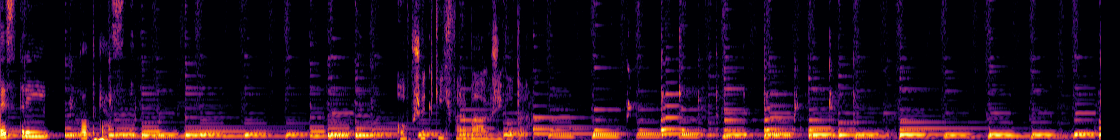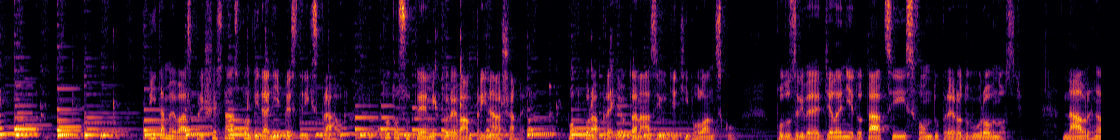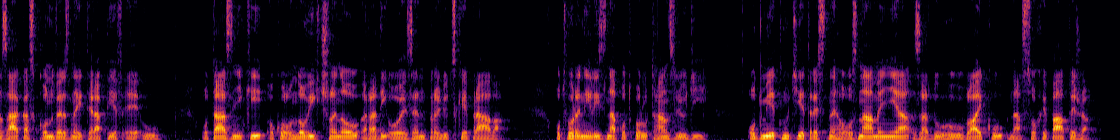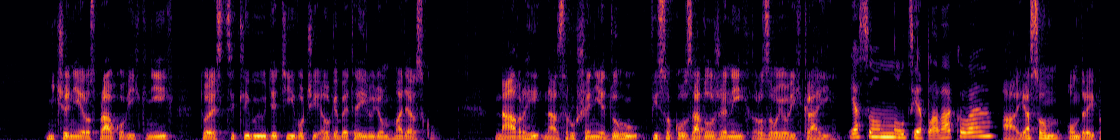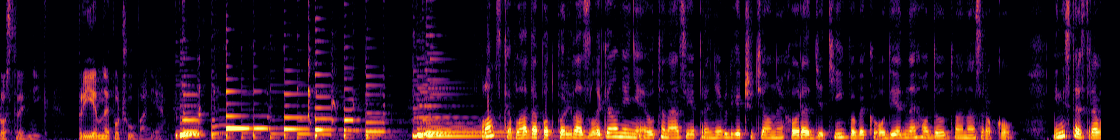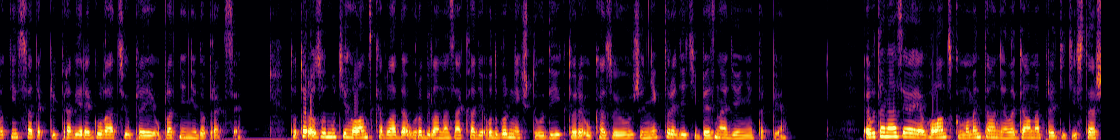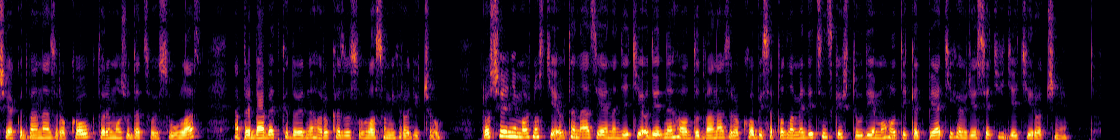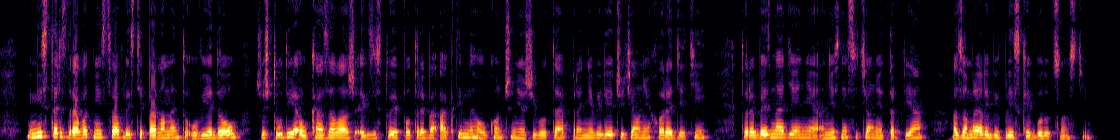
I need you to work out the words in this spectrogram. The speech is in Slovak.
Pestrý podcast. O všetkých farbách života. Vítame vás pri 16. vydaní Pestrých správ. Toto sú témy, ktoré vám prinášame. Podpora pre eutanáziu detí v Holandsku. Podozrivé delenie dotácií z Fondu pre rodovú rovnosť návrh na zákaz konverznej terapie v EÚ, otázniky okolo nových členov Rady OSN pre ľudské práva, otvorený list na podporu trans ľudí, odmietnutie trestného oznámenia za dúhovú vlajku na soche pápeža, ničenie rozprávkových kníh, ktoré citlivujú detí voči LGBTI ľuďom v Maďarsku, návrhy na zrušenie dlhu vysoko zadlžených rozvojových krajín. Ja som Lucia Plaváková. A ja som Ondrej Prostredník. Príjemné počúvanie. Holandská vláda podporila zlegálnenie eutanázie pre nevyliečiteľné choré deti vo veku od 1 do 12 rokov. Minister zdravotníctva tak pripraví reguláciu pre jej uplatnenie do praxe. Toto rozhodnutie holandská vláda urobila na základe odborných štúdií, ktoré ukazujú, že niektoré deti beznádejne trpia. Eutanázia je v Holandsku momentálne legálna pre deti staršie ako 12 rokov, ktoré môžu dať svoj súhlas a pre bábetka do 1 roka so súhlasom ich rodičov. Rozšírenie možnosti eutanázie aj na deti od 1 do 12 rokov by sa podľa medicínskej štúdie mohlo týkať 5 až 10 detí ročne. Minister zdravotníctva v liste parlamentu uviedol, že štúdia ukázala, že existuje potreba aktívneho ukončenia života pre nevyliečiteľne choré deti, ktoré beznádejne a neznesiteľne trpia a zomreli by v blízkej budúcnosti.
